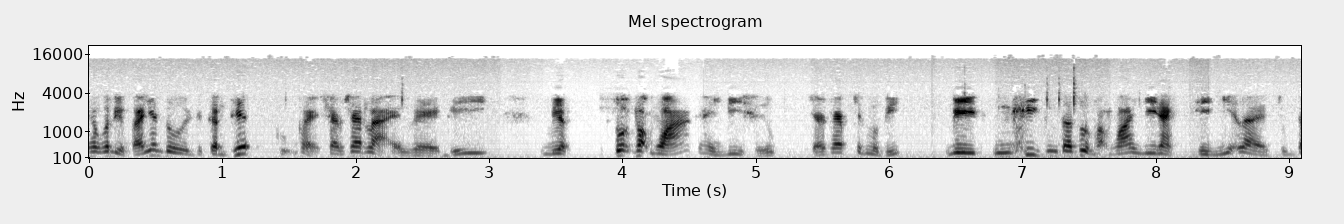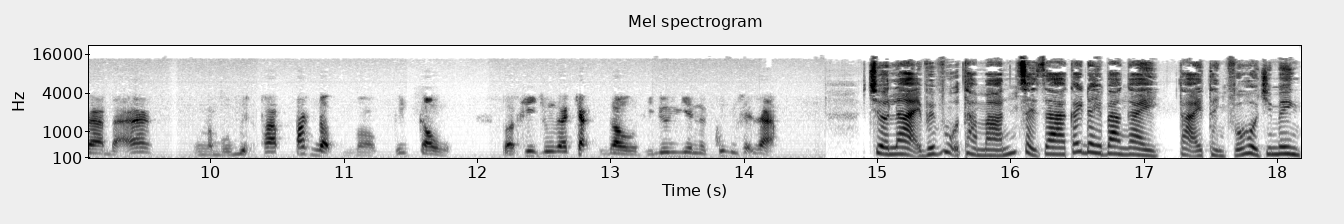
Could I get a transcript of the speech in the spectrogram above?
theo quan điểm cá nhân tôi thì cần thiết cũng phải xem xét lại về cái việc tội phạm hóa cái hành vi sử dụng trái phép chất ma túy. Vì khi chúng ta tội phạm hóa hành vi này thì nghĩa là chúng ta đã là một biện pháp tác động vào cái cầu. Và khi chúng ta chặn cầu thì đương nhiên là cung sẽ giảm. Trở lại với vụ thảm án xảy ra cách đây 3 ngày tại thành phố Hồ Chí Minh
